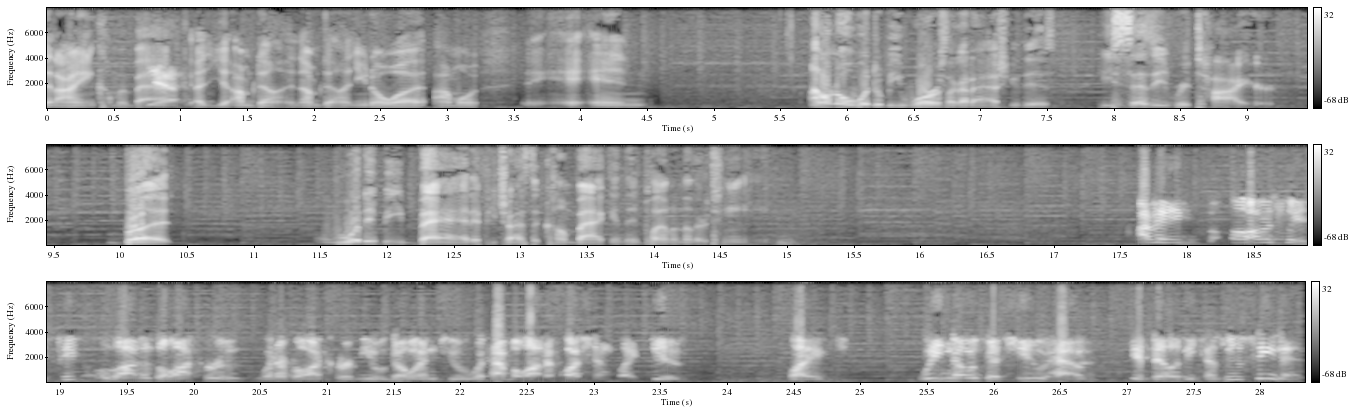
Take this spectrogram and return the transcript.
that I ain't coming back. Yeah. I, am done. I'm done. You know what? I'm a and I don't know what would be worse. I got to ask you this. He says he retired, but would it be bad if he tries to come back and then play on another team? I mean, obviously, a lot of the locker room, whatever locker room you would go into, would have a lot of questions like, dude, like, we know that you have the ability, because we've seen it,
